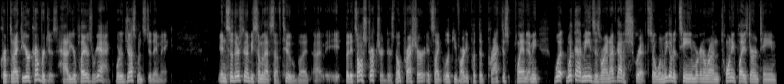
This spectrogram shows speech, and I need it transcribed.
kryptonite to your coverages. How do your players react? What adjustments do they make? And so there's going to be some of that stuff too, but uh, it, but it's all structured. There's no pressure. It's like, look, you've already put the practice plan. I mean, what what that means is, Ryan, I've got a script. So when we go to team, we're going to run 20 plays during team.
